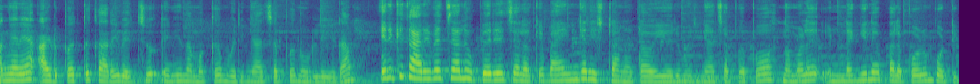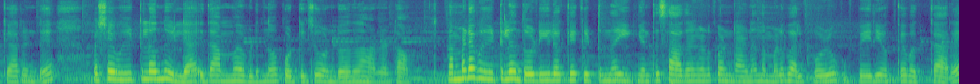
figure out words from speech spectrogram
അങ്ങനെ അടുപ്പത്ത് കറി വെച്ചു. ഇനി നമുക്ക് മുരിങ്ങാച്ചപ്പ് നുള്ളിയിടാം. എനിക്ക് കറി വെച്ചാലും ഉപ്പേരി വെച്ചാലും ഒക്കെ ഭയങ്കര ഇഷ്ടമാണ് കേട്ടോ ഈ ഒരു മുരിങ്ങാച്ചപ്പ്. അപ്പോൾ നമ്മൾ ഉണ്ടെങ്കിൽ പലപ്പോഴും പൊട്ടിക്കാറുണ്ട്. പക്ഷേ വീട്ടിലൊന്നും ഇല്ല. ഇത് അമ്മ എവിടുന്നോ പൊട്ടിച്ചു കൊണ്ടുവന്നതാണ് കേട്ടോ. നമ്മുടെ വീട്ടിലും തൊടിയിലൊക്കെ കിട്ടുന്ന ഇങ്ങനത്തെ സാധനങ്ങൾ കൊണ്ടാണ് നമ്മൾ പലപ്പോഴും ഉപ്പേരിയൊക്കെ വെക്കാറ്.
